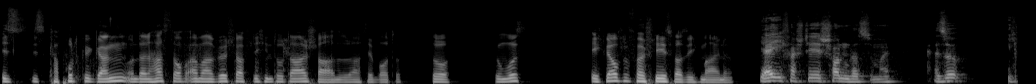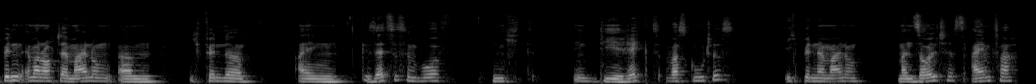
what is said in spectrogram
ist, ist kaputt gegangen und dann hast du auf einmal einen wirtschaftlichen Totalschaden, so nach dem Motto. So, du musst, ich glaube, du verstehst, was ich meine. Ja, ich verstehe schon, was du meinst. Also, ich bin immer noch der Meinung, ähm, ich finde ein Gesetzesentwurf nicht direkt was Gutes. Ich bin der Meinung, man sollte es einfach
